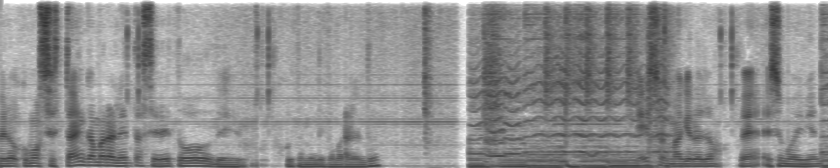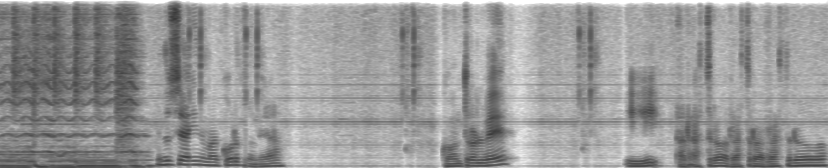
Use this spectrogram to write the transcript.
Pero como se está en cámara lenta, se ve todo de justamente en cámara lenta. Eso es más quiero yo. ¿Ve? Ese movimiento. Entonces ahí nomás corto, mira. Control B. Y arrastro, arrastro, arrastro.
